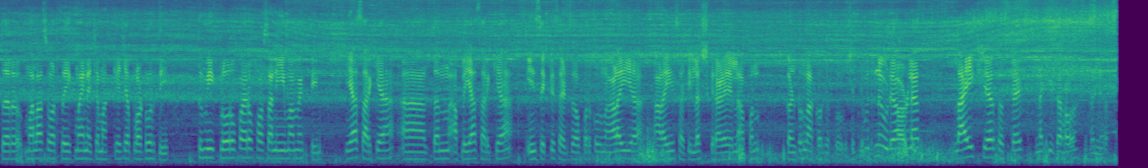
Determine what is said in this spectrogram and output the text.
तर मला असं वाटतं एक महिन्याच्या मागच्या प्लॉटवरती तुम्ही क्लोरोपायरोफॉस आणि इमामॅक्टिन यासारख्या तण आपल्या यासारख्या इन्सेक्टिसाईडचा वापर करून आळाई या आळाईसाठी लक्ष करायला आपण कंट्रोल करू शकतो. शेतकरी मित्रांनो व्हिडिओ आवडल्यास लाईक शेअर सबस्क्राईब नक्की करावं. धन्यवाद.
